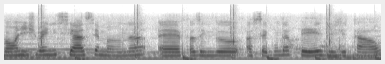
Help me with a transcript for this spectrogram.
Bom, a gente vai iniciar a semana é, fazendo a segunda P digital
